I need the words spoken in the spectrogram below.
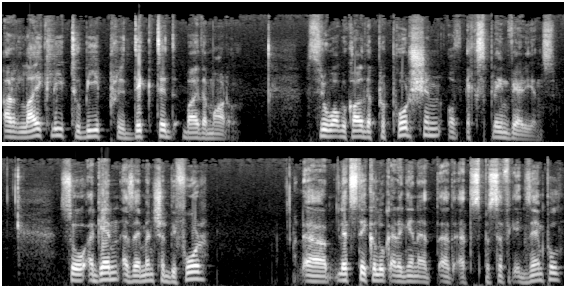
are likely to be predicted by the model through what we call the proportion of explained variance. So again, as I mentioned before, uh, let's take a look at again at, at, at, a specific example.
